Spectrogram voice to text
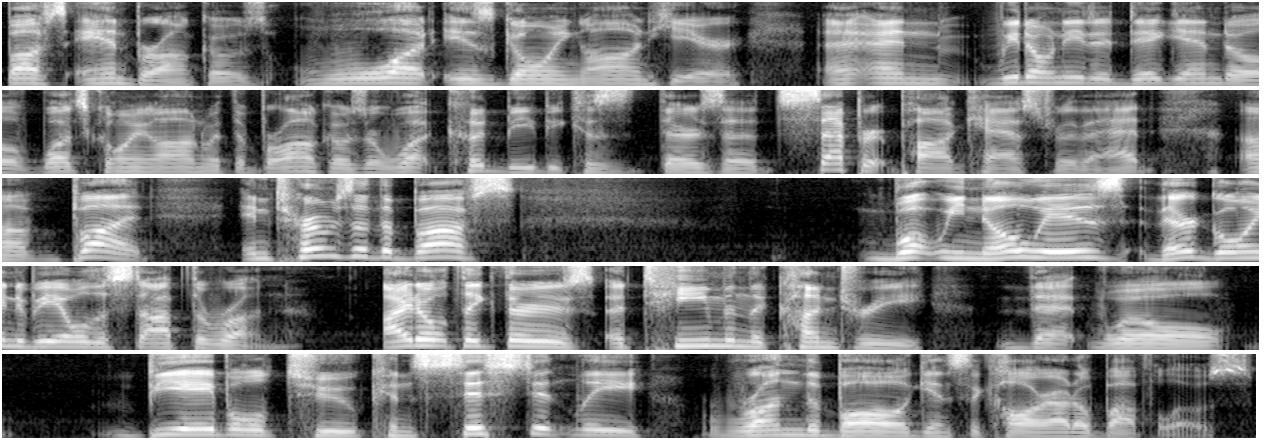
Buffs and Broncos, what is going on here? And, and we don't need to dig into what's going on with the Broncos or what could be because there's a separate podcast for that. Uh, but in terms of the Buffs, what we know is they're going to be able to stop the run. I don't think there's a team in the country that will be able to consistently run the ball against the Colorado Buffaloes.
